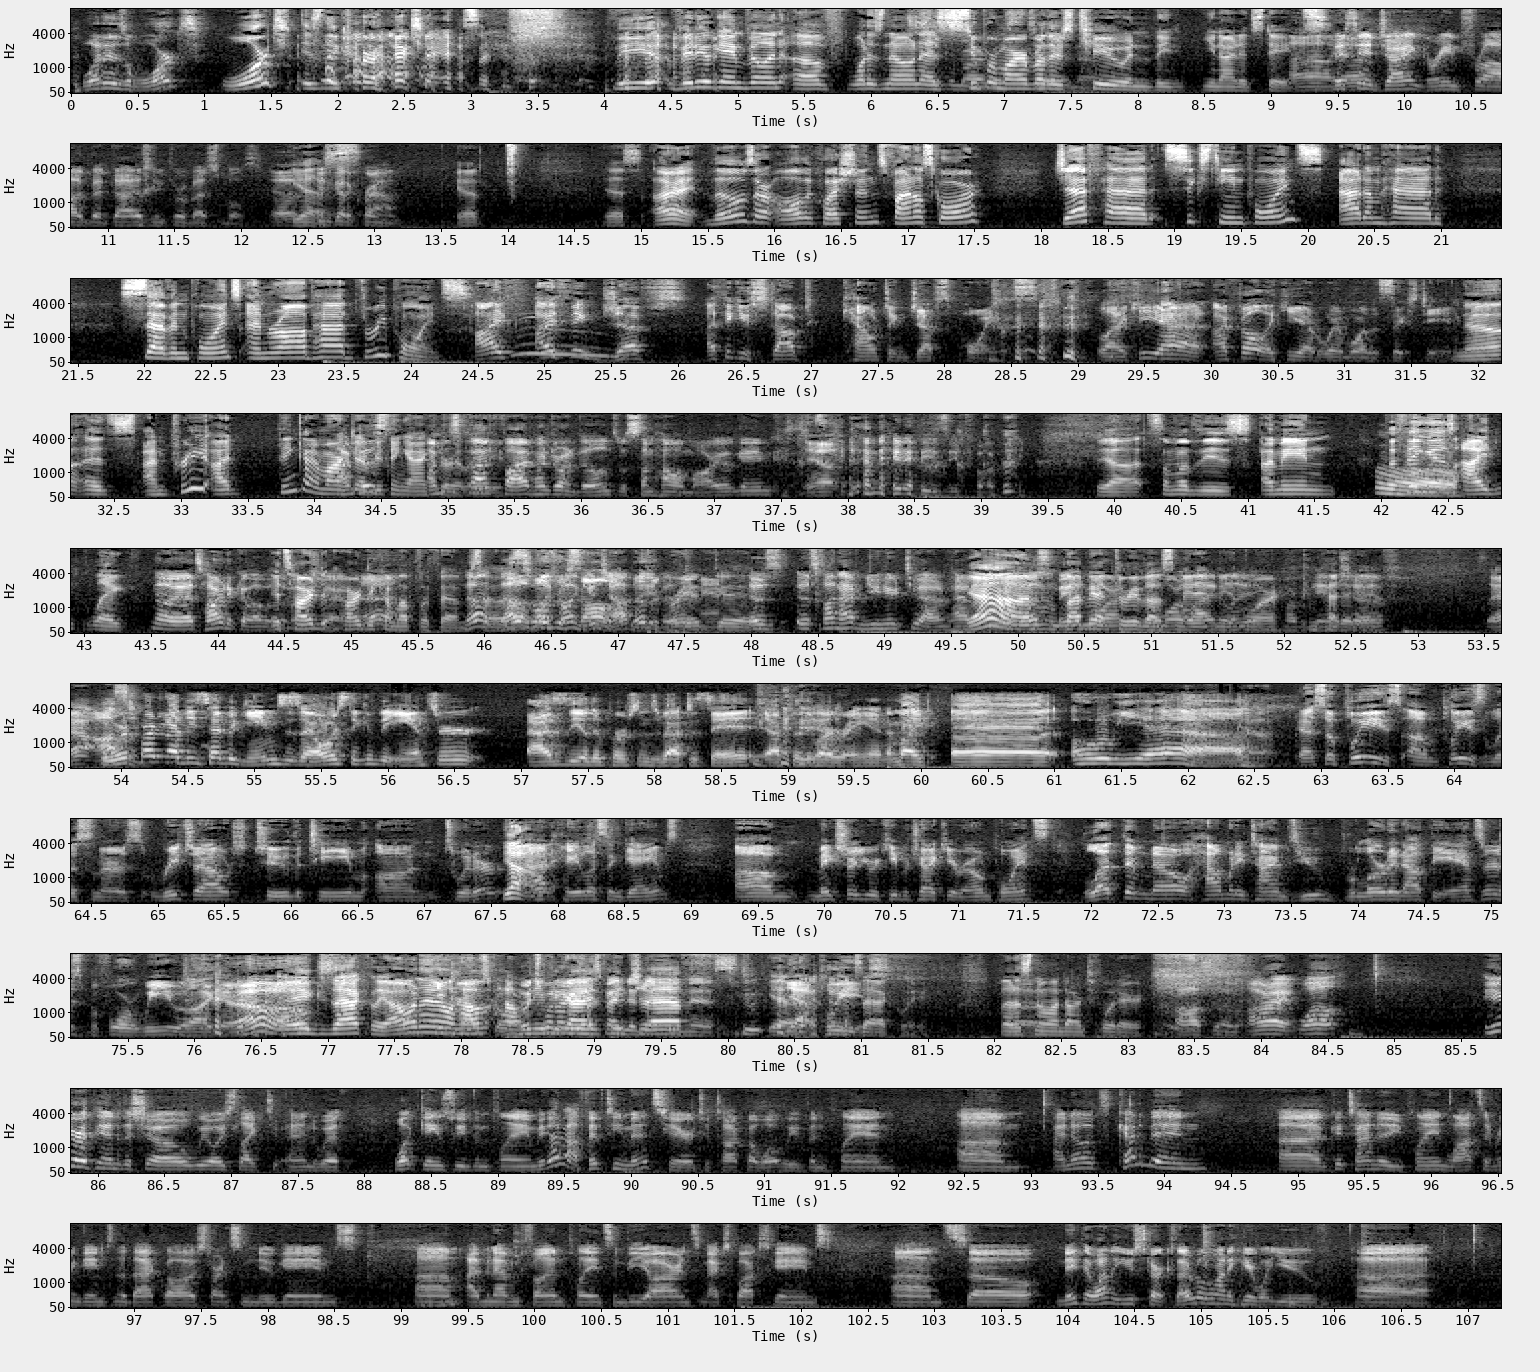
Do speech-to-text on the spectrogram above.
what is wart? Wart is the correct answer. The video game villain of what is known as Super Super Mario Mario Brothers 2, 2 in the United States. Uh, Basically, yeah. a giant green frog that dies when you throw vegetables. Uh, Yeah. He's got a crown. Yep. Yes. All right. Those are all the questions. Final score. Jeff had 16 points. Adam had 7 points. And Rob had 3 points. I I think Jeff's. I think you stopped counting Jeff's points. like he had. I felt like he had way more than 16. No, it's. I'm pretty. I think I marked I'm just- everything I'm just glad 500 on villains was somehow a Mario game. Yeah, that made it easy for me. Yeah, some of these. I mean, the thing is, Oh. I like. No, yeah, it's hard to come up with. It's them, I'm hard sure. hard to come up with them. No, so that was really those are fun. Good job, Those are great, man. Good. It was it was fun having you here too, Adam. Having Yeah, three I'm glad it we had more- three of us, made it- made it lively, more of competitive. So, yeah, The worst part about these type of games is I always think of the answer as the other person's about to say it after they've Yeah. already rang in. I'm like, uh, oh yeah. Yeah. Yeah, so please, um, please, listeners, reach out to the team on Twitter Yeah. at Hey Listen Games. Um, make sure you were keeping track of your own points. Let them know how many times you blurted out the answers before we were like, oh, Exactly. I want to know your how, own how Which many of you guys beat offended Jeff. that we? Who- yeah, Yeah, please. Exactly. Let us Uh, know on our Twitter. Awesome. All right. Well, here at the end of the show, we always like to end with what games we've been playing. We got about 15 minutes here to talk about what we've been playing. Um, I know it's kind of been a good time to be playing lots of different games in the backlog, starting some new games. Um, I've been having fun playing some VR and some Xbox games. Um, so, Nathan, why don't you start? Because I really want to hear what you uh,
